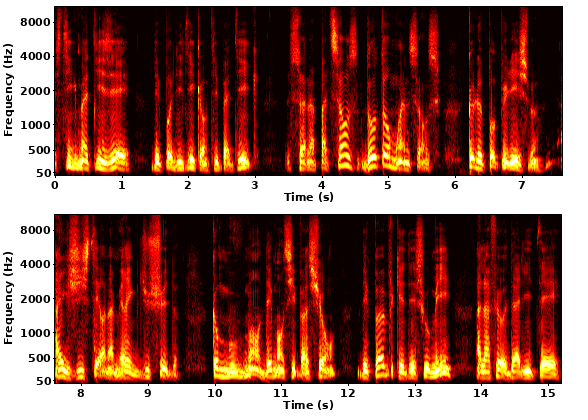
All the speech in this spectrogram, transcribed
stigmatiser des politiques antipathiques, ça n'a pas de sens, d'autant moins de sens que le populisme a existé en Amérique du Sud comme mouvement d'émancipation des peuples qui étaient soumis à la féodalité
